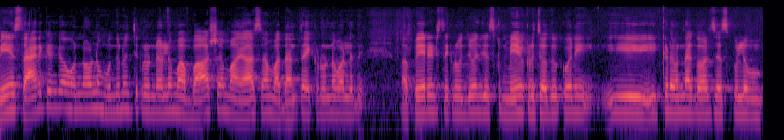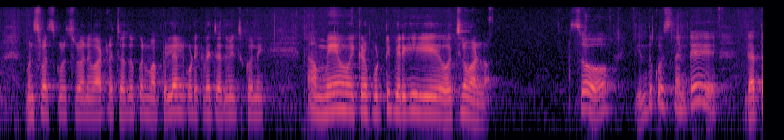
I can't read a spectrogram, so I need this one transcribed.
మేము స్థానికంగా ఉన్నవాళ్ళు ముందు నుంచి ఇక్కడ ఉన్నవాళ్ళు మా భాష మా యాస మాదంతా ఇక్కడ ఉన్న వాళ్ళది పేరెంట్స్ ఇక్కడ ఉద్యోగం చేసుకుని మేము ఇక్కడ చదువుకొని ఈ ఇక్కడ ఉన్న గర్ల్స్ హై స్కూల్లో మున్సిపల్ స్కూల్స్లోని వాటిలో చదువుకొని మా పిల్లల్ని కూడా ఇక్కడే చదివించుకొని మేము ఇక్కడ పుట్టి పెరిగి వచ్చిన వాళ్ళం. సో ఎందుకు వస్తుందంటే గత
